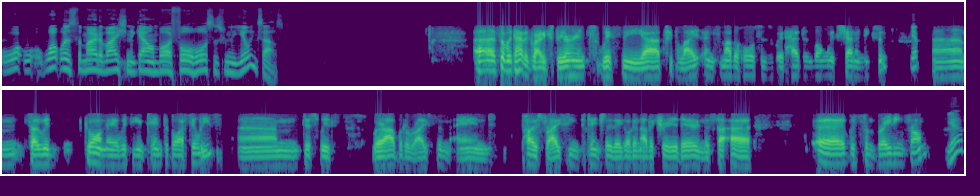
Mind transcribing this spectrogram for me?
What, what was the motivation to go and buy four horses from the yearling sales? Uh, so we'd had a great experience with the uh, Triple Eight and some other horses we'd had along with Shannon Nixon. Yep. Um, so we'd gone there with the intent to buy fillies, um, just with we're able to race them and post racing potentially they got another career there in the uh, uh, with some breeding from. Yep.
